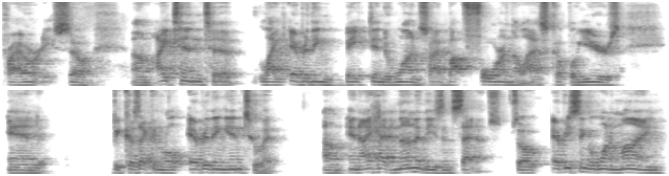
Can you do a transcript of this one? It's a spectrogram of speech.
priorities so um, I tend to like everything baked into one. So I bought four in the last couple years. And because I can roll everything into it, um, and I had none of these incentives. So every single one of mine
